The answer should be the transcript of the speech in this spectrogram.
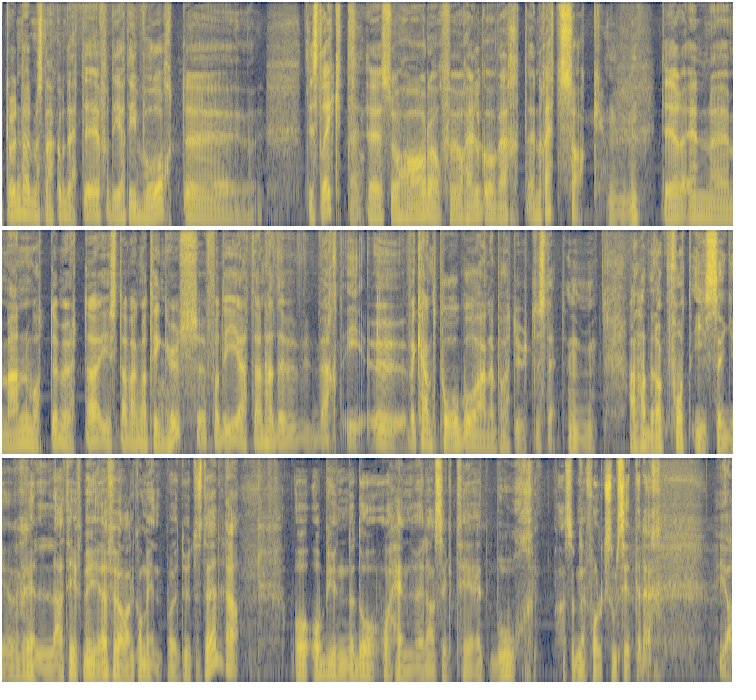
grunnen til at vi snakker om dette er fordi at i vårt eh, distrikt ja. så har det før helga vært en rettssak. Der en eh, mann måtte møte i Stavanger tinghus fordi at han hadde vært i overkant pågående på et utested. Han hadde nok fått i seg relativt mye før han kom inn på et utested, Ja. og, og begynner da å henvende seg til et bord. Altså med folk som sitter der. Ja,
